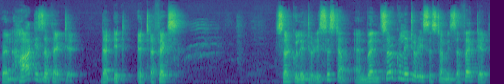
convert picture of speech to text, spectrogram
when heart is affected, then it, it affects circulatory system. And when circulatory system is affected,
